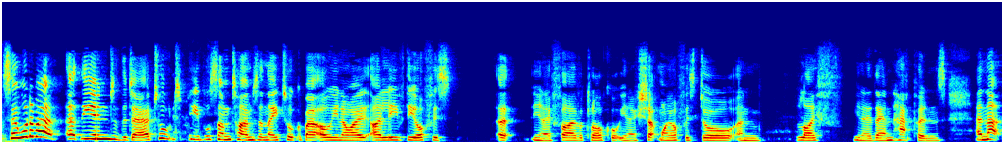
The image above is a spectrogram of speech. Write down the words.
So what about at the end of the day? I talk to people sometimes and they talk about, oh, you know, I, I leave the office at, you know, five o'clock or, you know, shut my office door and life, you know, then happens. And that,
